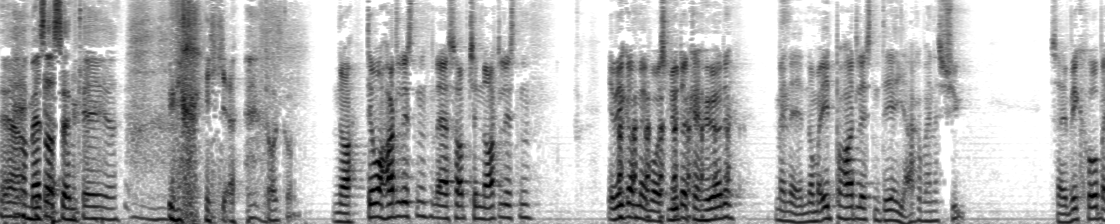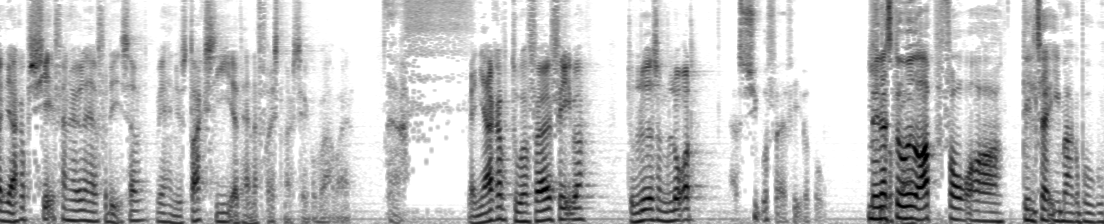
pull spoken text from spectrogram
Ja, og masser af sandkage. Ja. ja. Godt, godt. Nå, det var hotlisten. Lad os op til notlisten. Jeg ved ikke, om øh, vores lytter kan høre det, men uh, nummer et på hotlisten, det er Jakob, han er syg. Så jeg vil ikke håbe, at Jakobs chef han hører det her, fordi så vil han jo straks sige, at han er frisk nok til at gå på arbejde. Ja. Men Jakob, du har 40 i feber. Du lyder som lort. Jeg har 47 feber på. Men er stået op for at deltage i Marco Polo.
